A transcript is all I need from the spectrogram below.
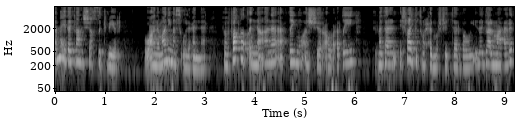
أما إذا كان الشخص كبير وأنا ماني مسؤول عنه ففقط إن أنا أعطيه مؤشر أو أعطيه مثلا إيش رأيك تروح المرشد التربوي؟ إذا قال ما أعرف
